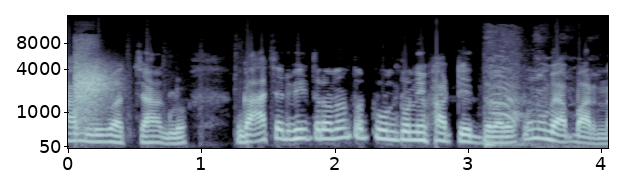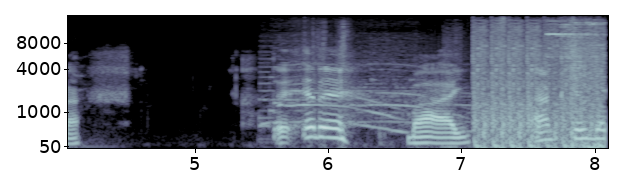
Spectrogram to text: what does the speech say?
হাগলু বাচ্চা হাগলু গাছের ভিতরে না তো টুনটুনি ফাটিয়ে দিতে পারে কোনো ব্যাপার না। তো এরে ভাই। আট কিল তো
